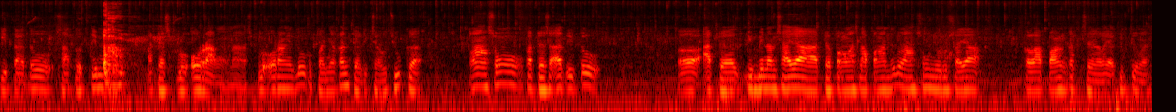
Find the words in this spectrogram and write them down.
kita tuh satu tim ada 10 orang. Nah 10 orang itu kebanyakan dari jauh juga. Langsung pada saat itu eh, ada pimpinan saya ada pengawas lapangan itu langsung nyuruh saya ke lapangan kerja kayak gitu mas.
